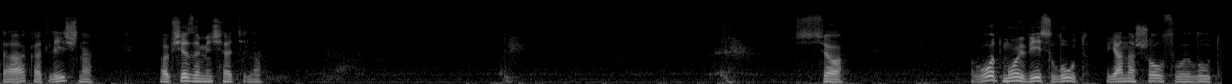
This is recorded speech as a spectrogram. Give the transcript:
Так, отлично. Вообще замечательно. Все. Вот мой весь лут. Я нашел свой лут.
